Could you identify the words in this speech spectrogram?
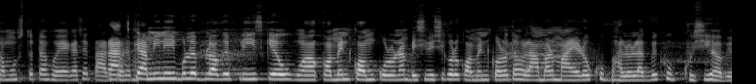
সমস্তটা হয়ে গেছে তার আজকে আমি নেই বলে ব্লগে প্লিজ কেউ কমেন্ট কম করো না, বেশি বেশি করে কমেন্ট করো, তাহলে আমার মায়েরও খুব ভালো লাগবে, খুব খুশি হবে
